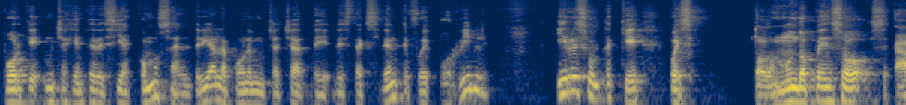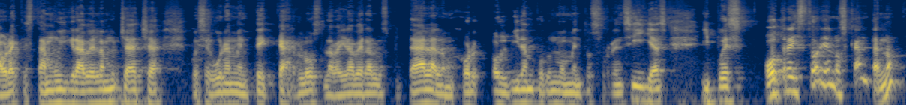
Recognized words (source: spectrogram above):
porque mucha gente decía, ¿cómo saldría la pobre muchacha de, este accidente? Fue horrible. Y resulta que, pues, todo el mundo pensó, ahora que está muy grave la muchacha, pues seguramente Carlos la va a ir a ver al hospital, a lo mejor olvidan por un momento sus rencillas y pues otra historia nos canta, ¿no?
